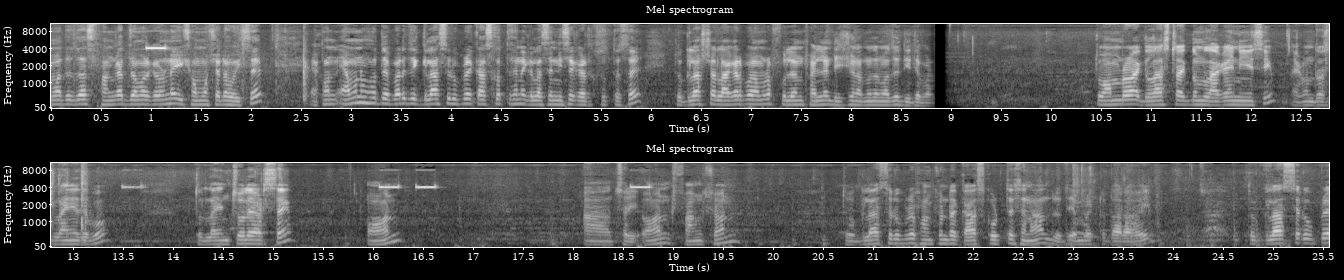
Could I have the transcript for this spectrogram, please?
আমাদের জাস্ট ফাঙ্গার জমার কারণে এই সমস্যাটা হয়েছে। এখন এমনও হতে পারে যে গ্লাসের উপরে কাজ করতেছে না গ্লাসের নিচে কাজ করতেছে। তো গ্লাসটা লাগার পর আমরা ফুল অ্যান্ড ফাইনাল ডিসিশন আপনাদের মাঝে দিতে পারব। তো আমরা গ্লাসটা একদম লাগাই নিয়েছি। এখন জাস্ট লাইনে দেব। তো লাইন চলে আসছে অন সরি অন ফাংশন তো গ্লাসের উপরে ফাংশনটা কাজ করতেছে না, যদি আমরা একটু দাঁড়া হই। তো গ্লাসের উপরে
